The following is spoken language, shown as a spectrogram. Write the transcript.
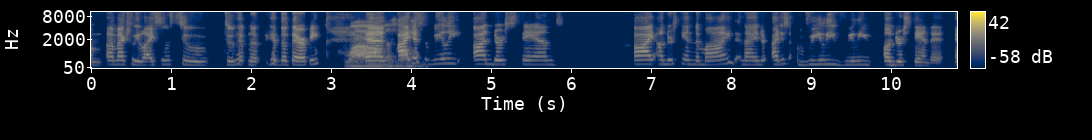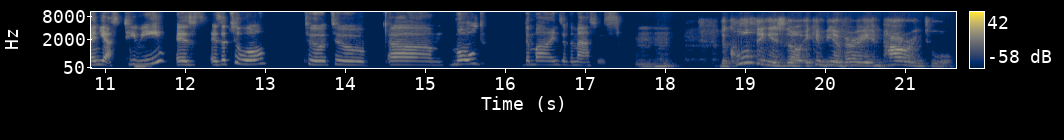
Um, I'm actually licensed to do hypno- hypnotherapy. Wow. and that's I just really understand. I understand the mind, and I I just really really understand it. And yes, TV is is a tool to to um, mold the minds of the masses. Mhm. The cool thing is, though, it can be a very empowering tool.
